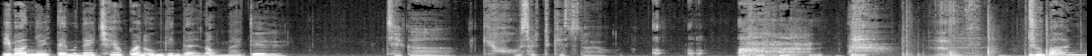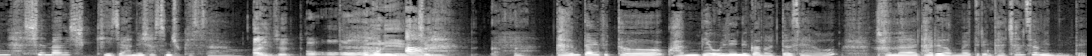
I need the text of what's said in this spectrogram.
이번 일 때문에 체육관 옮긴다는 엄마들 제가 겨우 설득했어요. 두번 실망시키지 않으셨으면 좋겠어요. 아니 저 어, 어, 어, 머니 아. 저기 다음 달부터 관비 올리는 건 어떠세요? 저나 다른 엄마들은 다 찬성했는데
